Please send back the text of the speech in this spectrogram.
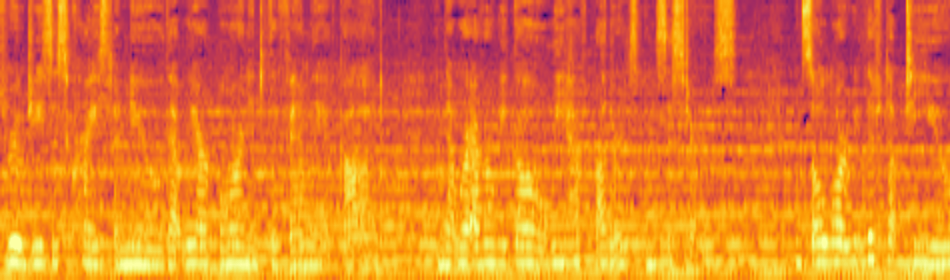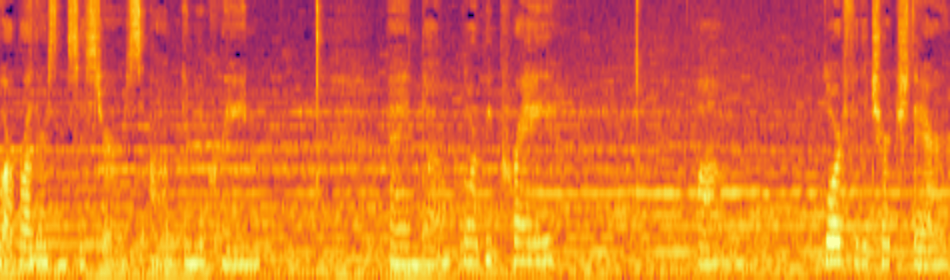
through Jesus Christ anew, that we are born into the family of God and that wherever we go, we have brothers and sisters. And so, Lord, we lift up to you our brothers and sisters um, in Ukraine. And um, Lord, we pray, um, Lord, for the church there.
